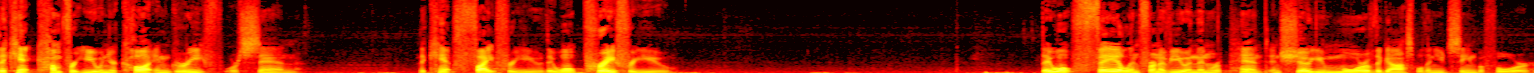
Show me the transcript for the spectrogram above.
They can't comfort you when you're caught in grief or sin. They can't fight for you. They won't pray for you. They won't fail in front of you and then repent and show you more of the gospel than you'd seen before.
